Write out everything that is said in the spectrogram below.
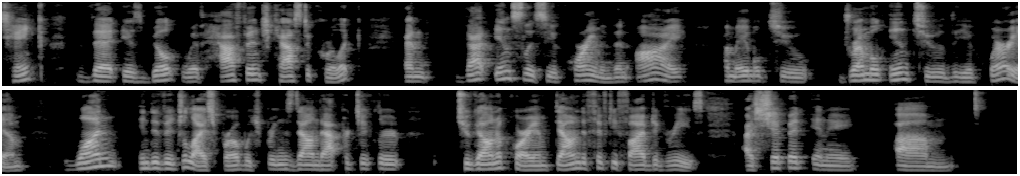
tank that is built with half inch cast acrylic and that insulates the aquarium and then i am able to dremel into the aquarium one individual ice probe which brings down that particular two gallon aquarium down to 55 degrees i ship it in a um,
